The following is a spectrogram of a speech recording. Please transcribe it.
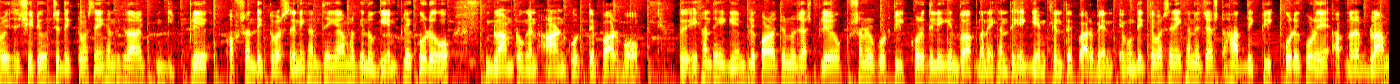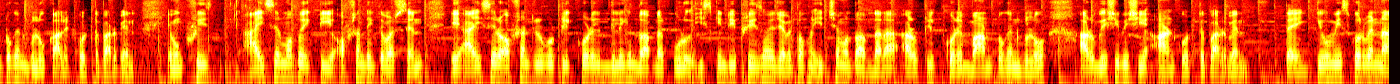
রয়েছে, সেটি হচ্ছে দেখতে পাচ্ছেন, এখান থেকে তারা প্লে অপশান দেখতে পাচ্ছেন। এখান থেকে আমরা কিন্তু গেম প্লে করেও গ্লাম টোকেন আর্ন করতে পারব। তো এখান থেকে গেম প্লে করার জন্য জাস্ট প্লে অপশনের উপর ক্লিক করে দিলে কিন্তু আপনারা এখান থেকে গেম খেলতে পারবেন। এবং দেখতে পাচ্ছেন এখানে জাস্ট হাত দিয়ে ক্লিক করে করে আপনারা ব্লাম টোকেনগুলো কালেক্ট করতে পারবেন। এবং ফ্রিজ আইসের মতো একটি অপশান দেখতে পাচ্ছেন। এই আইসের অপশানটির উপর ক্লিক করে দিলে কিন্তু আপনার পুরো স্ক্রিনটি ফ্রিজ হয়ে যাবে। তখন ইচ্ছে মতো আপনারা আরও ক্লিক করে বার্ম টোকেনগুলো আরও বেশি বেশি আর্ন করতে পারবেন। তাই কেউ মিস করবেন না।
